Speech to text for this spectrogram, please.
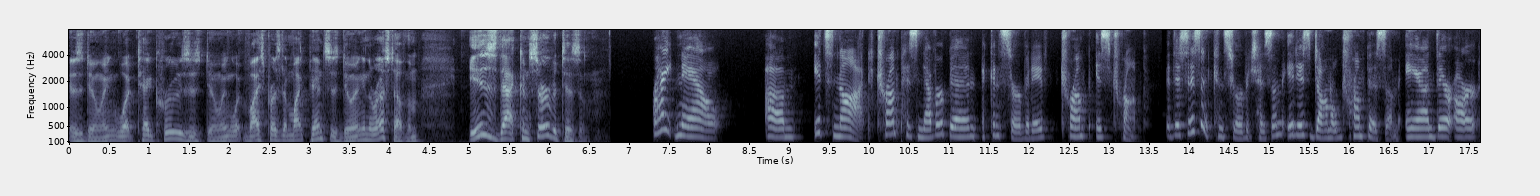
is doing, what Ted Cruz is doing, what Vice President Mike Pence is doing, and the rest of them, is that conservatism? Right now, um, it's not. Trump has never been a conservative. Trump is Trump. This isn't conservatism, it is Donald Trumpism. And there are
